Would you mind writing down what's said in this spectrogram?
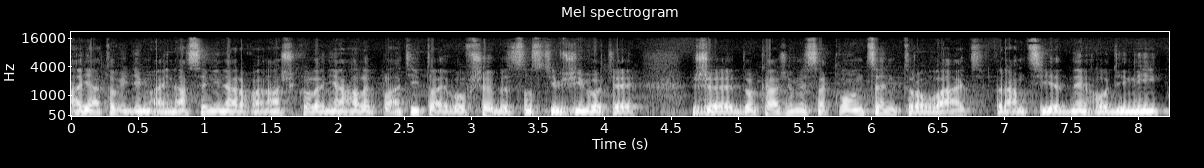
a ja to vidím aj na seminároch a na školeniach, ale platí to aj vo všeobecnosti v živote, že dokážeme sa koncentrovať v rámci jednej hodiny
